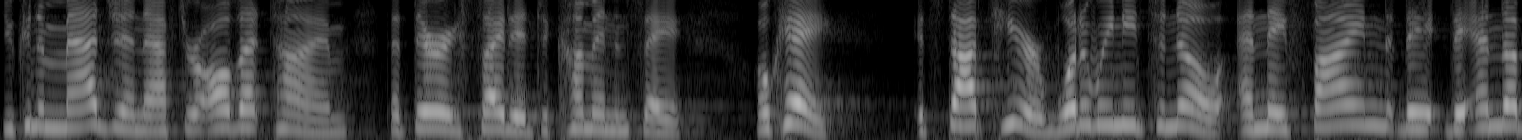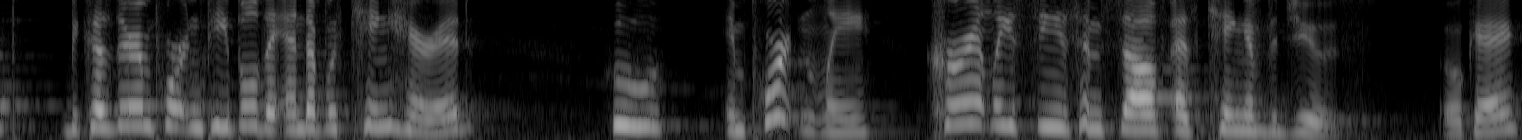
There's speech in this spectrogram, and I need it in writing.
you can imagine after all that time that they're excited to come in and say, okay, it stopped here. What do we need to know? And they find, they, they end up because they're important people, they end up with King Herod, who, importantly, currently sees himself as king of the Jews. Okay?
